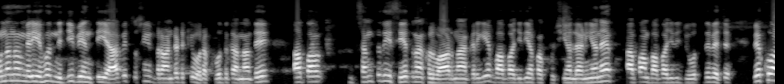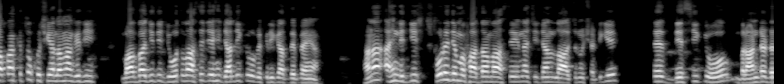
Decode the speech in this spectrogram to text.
ਉਹਨਾਂ ਨੂੰ ਮੇਰੀ ਇਹੋ ਨਿੱਜੀ ਬੇਨਤੀ ਆ ਵੀ ਤੁਸੀਂ ਬ੍ਰਾਂਡਡ ਘਿਓ ਰੱਖੋ ਦੁਕਾਨਾਂ ਤੇ। ਆਪਾਂ ਸੰਗਤ ਦੀ ਸਿਹਤ ਨਾਲ ਖਿਲਵਾੜ ਨਾ ਕਰੀਏ, ਬਾਬਾ ਜੀ ਦੀਆਂ ਆਪਾਂ ਖੁਸ਼ੀਆਂ ਲੈਣੀਆਂ ਨੇ। ਆਪਾਂ ਬਾਬਾ ਜੀ ਦੀ ਜੋਤ ਦੇ ਵਿੱਚ, ਵੇਖੋ ਆਪਾਂ ਕਿੱਥੋਂ ਖੁਸ਼ੀਆਂ ਲਵਾਂਗੇ ਜੀ। ਬਾਬਾ ਜੀ ਦੀ ਜੋਤ ਵਾਸਤੇ ਜੇ ਅਸੀਂ ਜਾਲੀ ਘਿਓ ਵਿਕਰੀ ਕਰਦੇ ਪਏ ਆ ਹਨਾ ਅਸੀਂ ਨਿੱਜੀ ਥੋੜੇ ਜਿਹੇ ਮਫਾਦਾਂ ਵਾਸਤੇ ਇਹਨਾਂ ਚੀਜ਼ਾਂ ਨੂੰ ਲਾਲਚ ਨੂੰ ਛੱਡੀਏ ਤੇ ਦੇਸੀ ਘਿਓ ਬ੍ਰਾਂਡਡ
